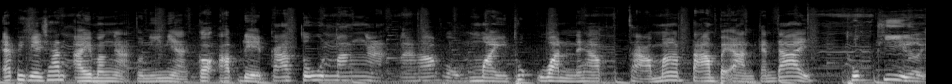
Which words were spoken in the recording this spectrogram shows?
แอปพลิเคชัน i m a n g a ตัวนี้เนี่ย ก็อัปเดตการ์ตูนมังงะนะครับผมใหม่ทุกวันนะครับ สามารถตามไปอ่านกันได้ทุกที่เลย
